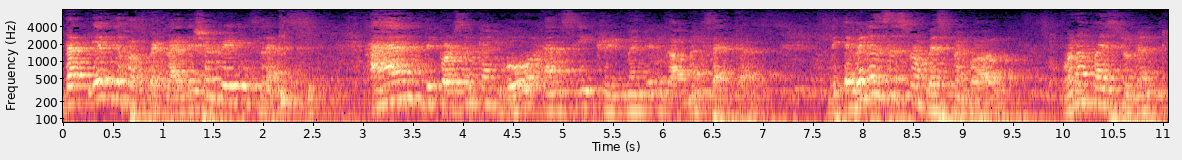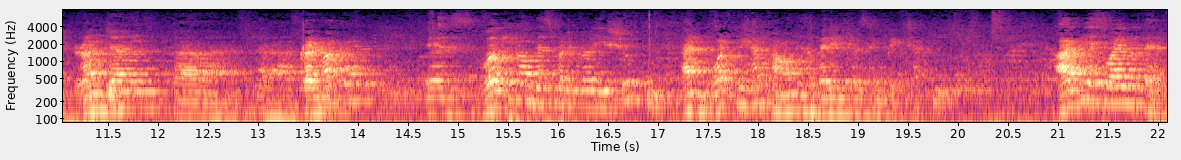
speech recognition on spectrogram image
that if the hospitalization rate is less and the person can go and seek treatment in government sector, the evidences from West Bengal, one of my student, Ranjan uh, uh, Karmakar, is working on this particular issue and what we have found is a very interesting picture. RBSY was there.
